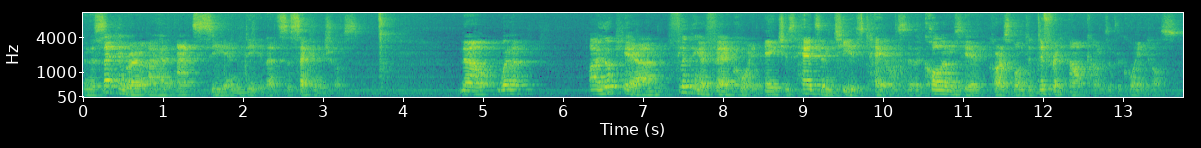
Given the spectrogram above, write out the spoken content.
In the second row, I have acts C and D. That's the second choice. Now, when I look here, I'm flipping a fair coin. H is heads and T is tails. So the columns here correspond to different outcomes of the coin toss.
